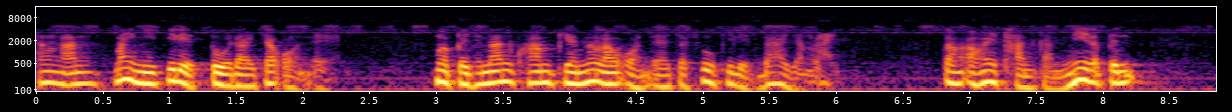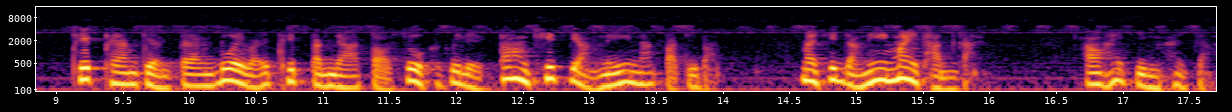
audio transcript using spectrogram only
ทั้งนั้น ไม่มีกิเลสตัวใดจะอ่อนแอ มื่อเป็นฉะนั้นความเพียรของเราอ่อนแอจะสู้กิเลสได้อย่างไร ต้องเอาให้ทันกัน นี่แหละเป็นพลิกแพลงเปลี่ยนแปลงด้วยไหวพริบปัญญาต่อสู้กับกิเลสต้องคิดอย่างนี้นักปฏิบัติ ไม่คิดอย่างนี้ไม่ทันกัน เอาให้จริงให้จัง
